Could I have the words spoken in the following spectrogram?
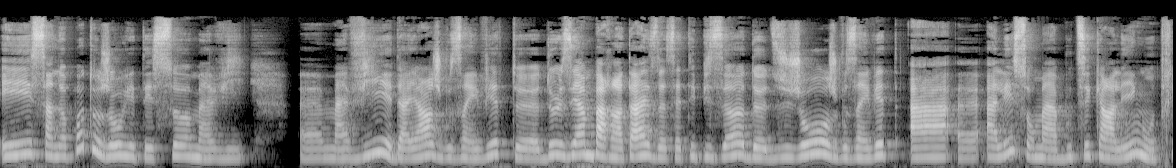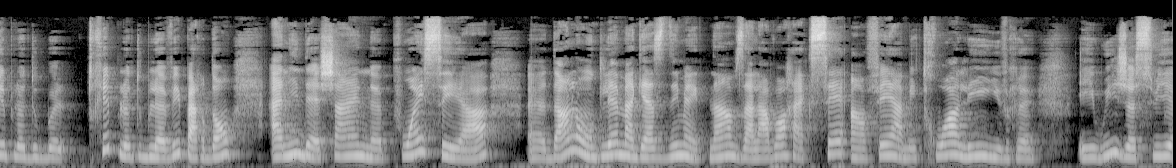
et ça n'a pas toujours été ça, ma vie. Euh, ma vie. Et d'ailleurs, je vous invite, euh, deuxième parenthèse de cet épisode du jour, je vous invite à euh, aller sur ma boutique en ligne au www, www pardon, dans l'onglet Magasiner maintenant, vous allez avoir accès en fait à mes trois livres. Et oui, je suis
